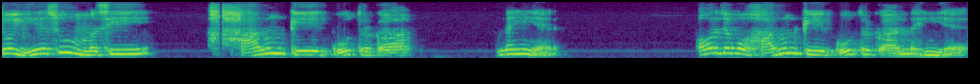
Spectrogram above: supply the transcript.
तो यीशु मसीह हारून के गोत्र का नहीं है। और जब वो हारून के गोत्र का नहीं है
